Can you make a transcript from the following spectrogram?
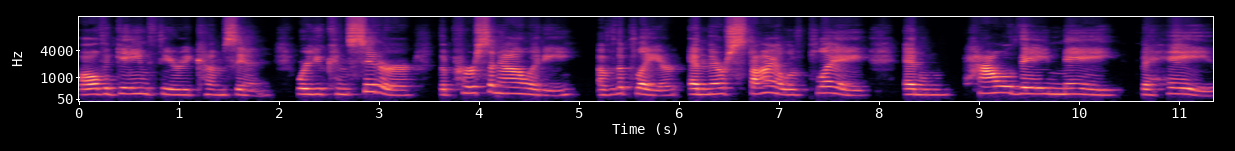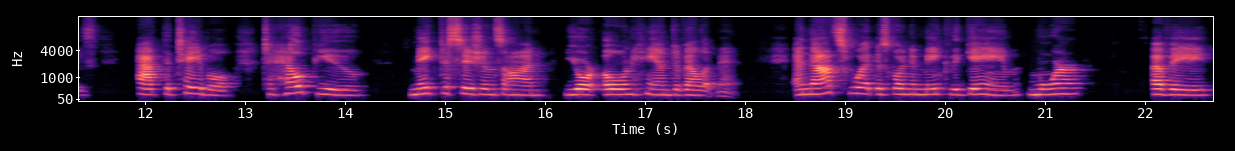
all the game theory comes in, where you consider the personality of the player and their style of play and how they may behave at the table to help you make decisions on your own hand development. And that's what is going to make the game more of a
